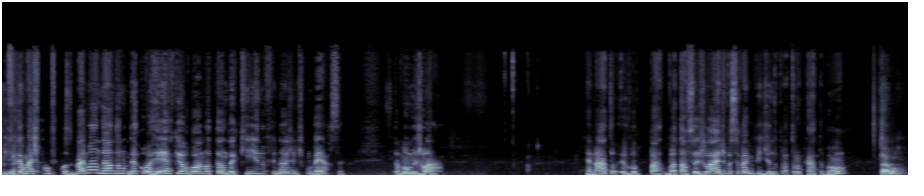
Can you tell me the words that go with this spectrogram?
e fica mais confuso. Vai mandando no decorrer que eu vou anotando aqui e no final a gente conversa. Então, vamos lá. Renato, eu vou botar o seu slide e você vai me pedindo para trocar, tá bom? Tá bom.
